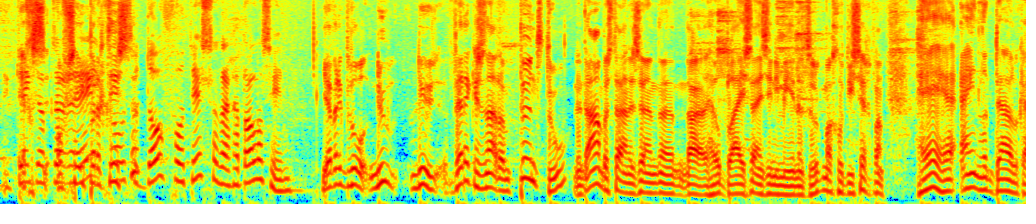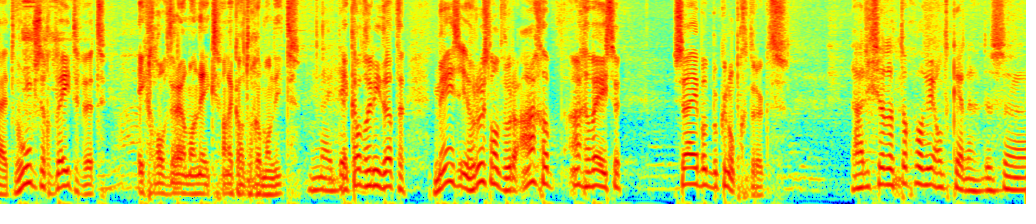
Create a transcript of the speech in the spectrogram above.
Ik denk Echt, dat er of separatisten? doofpot is en daar gaat alles in. Ja, maar ik bedoel, nu, nu werken ze naar een punt toe. De nabestaanden zijn, eh, nou, heel blij zijn ze niet meer natuurlijk. Maar goed, die zeggen van, hé, hé, eindelijk duidelijkheid. Woensdag weten we het. Ik geloof er helemaal niks van. Ik kan toch helemaal niet. Nee, ik kan toch niet dat er mensen in Rusland worden aange- aangewezen. Zij hebben op de knop gedrukt. Nou, die zullen het toch wel weer ontkennen. Dus, eh,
